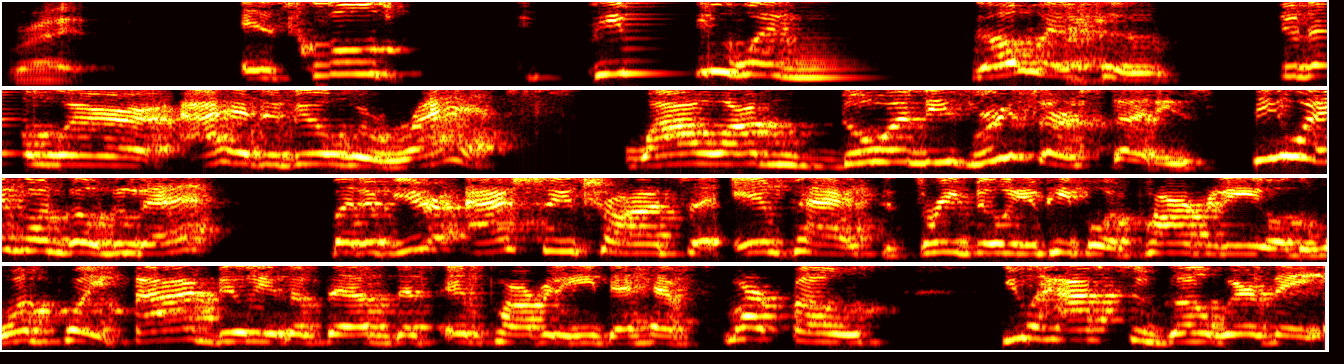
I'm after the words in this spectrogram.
right? In schools, people would go into. You know, where I had to deal with rats while I'm doing these research studies. People ain't gonna go do that. But if you're actually trying to impact the 3 billion people in poverty or the 1.5 billion of them that's in poverty that have smartphones, you have to go where they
